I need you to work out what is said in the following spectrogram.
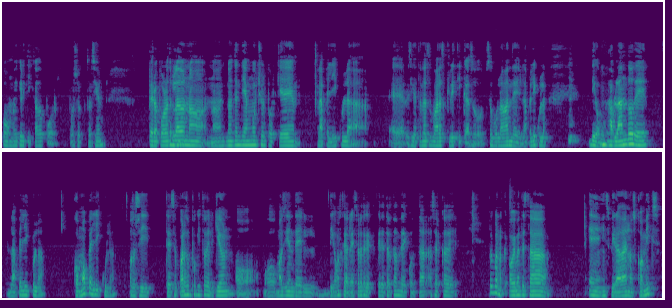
como muy criticado por, por su actuación, pero por otro lado no, no, no entendía mucho el por qué la película eh, recibía tantas malas críticas o se burlaban de la película. Digo, hablando de la película, como película, o sea, si te separas un poquito del guion o, o más bien del, digamos que de la historia que, que te tratan de contar acerca de, pues bueno, obviamente está eh, inspirada en los cómics.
